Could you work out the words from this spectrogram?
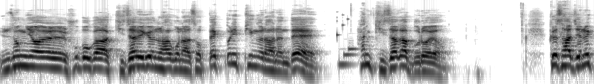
윤석열 후보가 기자회견을 하고 나서 백브리핑을 하는데 한 기자가 물어요. 그 사진을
